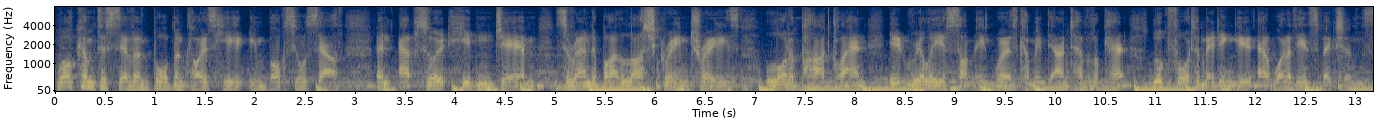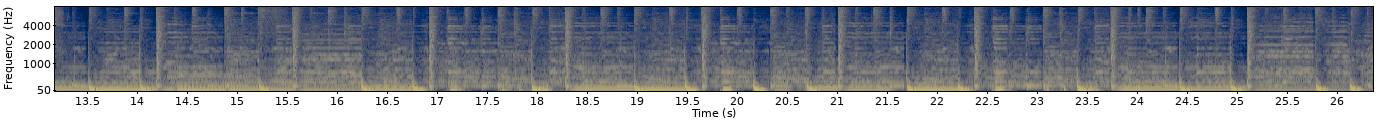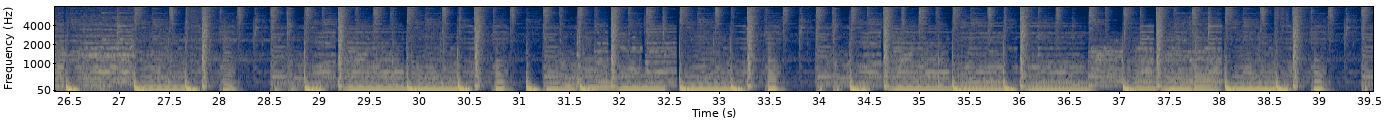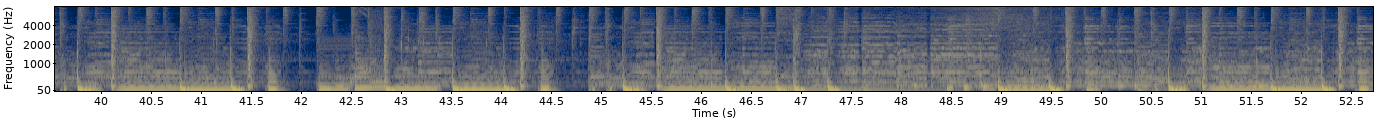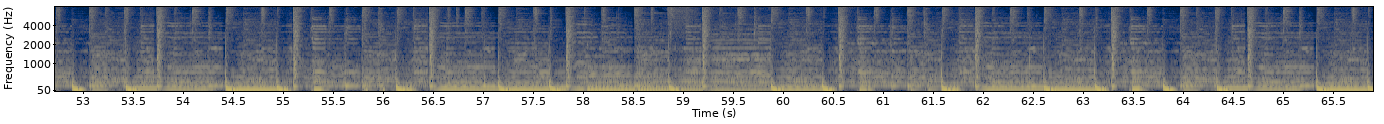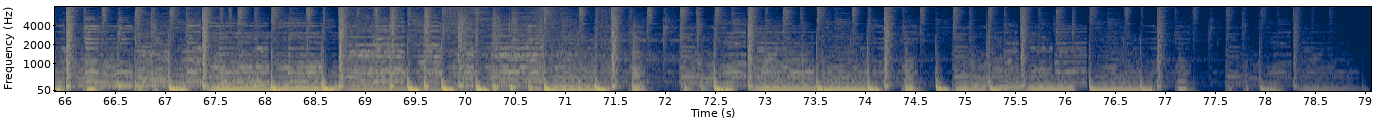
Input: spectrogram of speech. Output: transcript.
Welcome to 7 Boardman Close here in Box Hill South, an absolute hidden gem surrounded by lush green trees, a lot of parkland. It really is something worth coming down to have a look at. Look forward to meeting you at one of the inspections.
